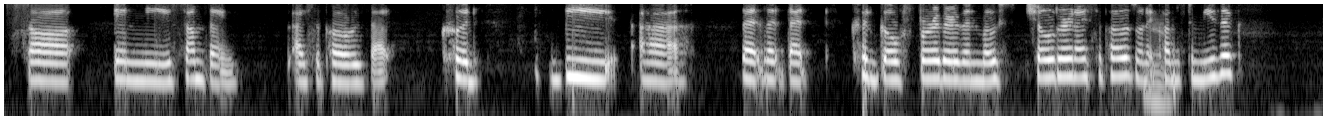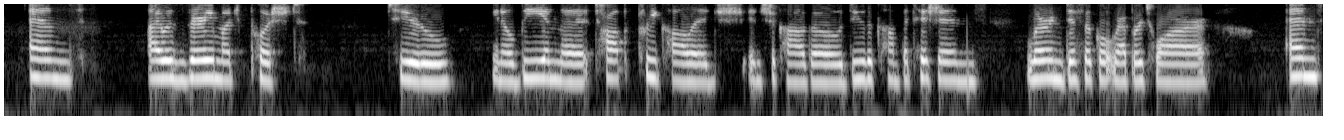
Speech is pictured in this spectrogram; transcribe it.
saw in me something, I suppose, that could be uh, that that that could go further than most children, I suppose, when Yeah. it comes to music. And I was very much pushed to, you know, be in the top pre-college in Chicago, do the competitions, learn difficult repertoire. And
